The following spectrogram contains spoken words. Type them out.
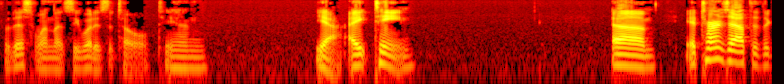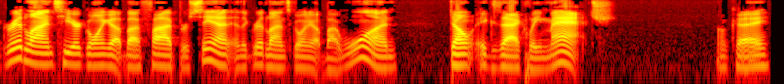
For this one, let's see, what is the total? 10. Yeah, 18. Um, it turns out that the grid lines here going up by 5% and the grid lines going up by 1 don't exactly match. Okay?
